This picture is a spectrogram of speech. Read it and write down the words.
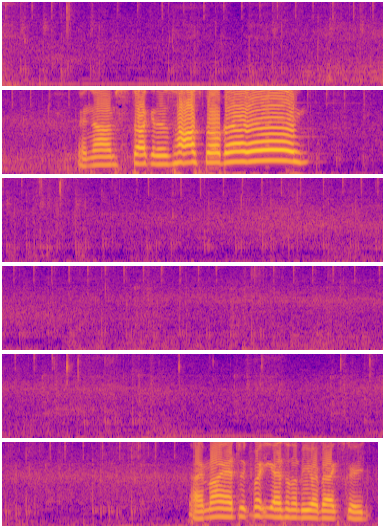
And now I'm stuck in this hospital building. I might have to put you guys on the be right back screen.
